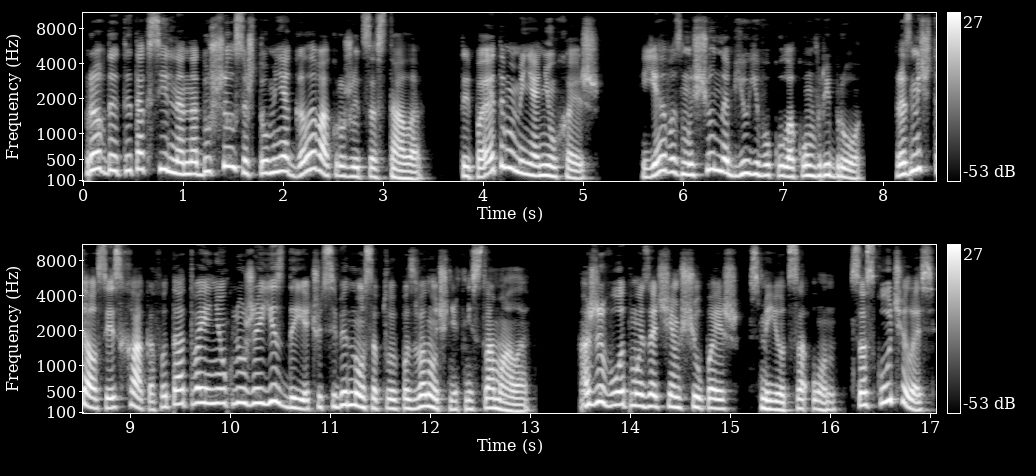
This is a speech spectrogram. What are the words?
Правда, ты так сильно надушился, что у меня голова кружиться стала. Ты поэтому меня нюхаешь?» Я возмущенно бью его кулаком в ребро. Размечтался из хаков. Это от твоей неуклюжей езды я чуть себе нос об твой позвоночник не сломала. «А живот мой зачем щупаешь?» – смеется он. «Соскучилась?»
